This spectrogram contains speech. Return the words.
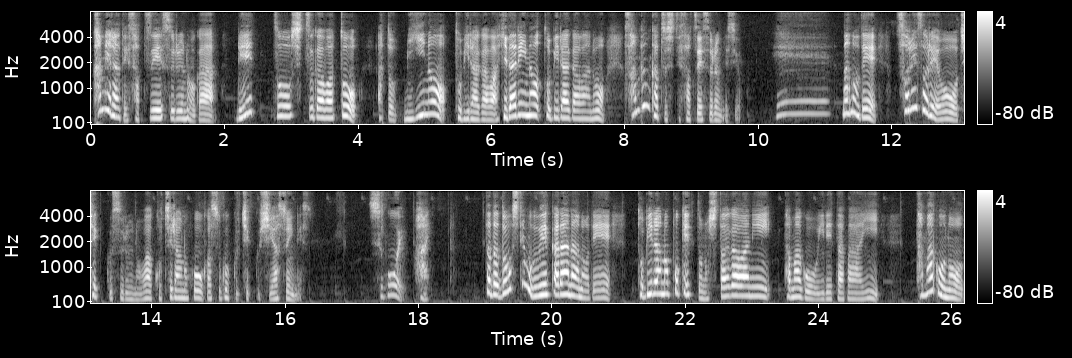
カメラで撮影するのが冷蔵室側とあと右の扉側左の扉側の3分割して撮影するんですよ。なのでそれぞれをチェックするのはこちらの方がすごくチェックしやすいんです。すごい。はい、ただどうしても上からなので扉のポケットの下側に卵を入れた場合卵の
